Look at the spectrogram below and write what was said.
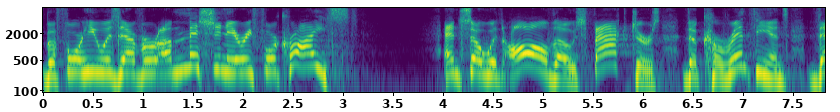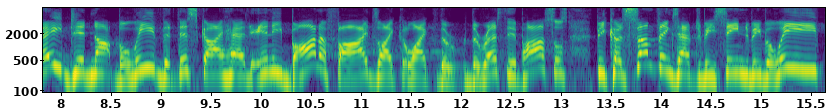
before he was ever a missionary for Christ. And so, with all those factors, the Corinthians, they did not believe that this guy had any bona fides like, like the, the rest of the apostles, because some things have to be seen to be believed.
